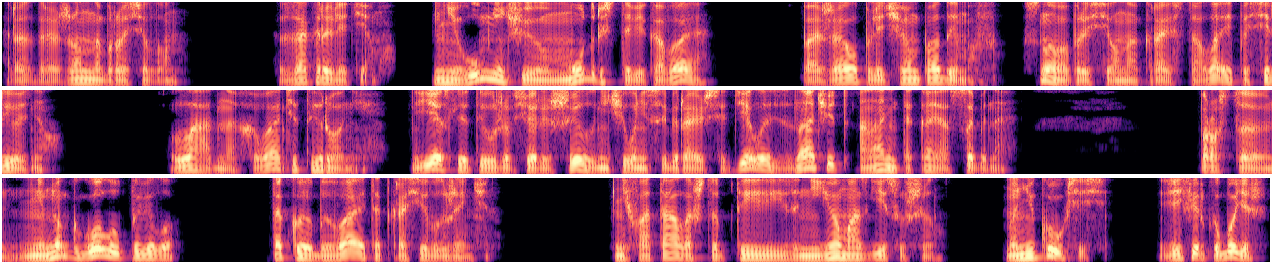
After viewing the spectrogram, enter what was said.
Раздраженно бросил он. Закрыли тему. «Не умничаю, мудрость-то вековая». Пожал плечом Подымов. Снова присел на край стола и посерьезнел. «Ладно, хватит иронии. Если ты уже все решил и ничего не собираешься делать, значит, она не такая особенная. Просто немного голову повело. Такое бывает от красивых женщин. Не хватало, чтобы ты из-за нее мозги сушил. Ну не куксись. Зефирку будешь?»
